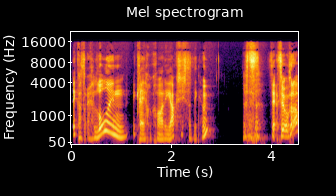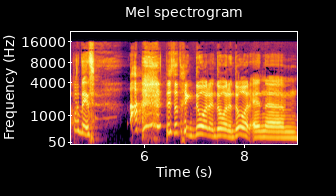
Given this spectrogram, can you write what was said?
ik had er echt lol in. Ik kreeg ook gewoon reacties. Dat ik, huh? Dat is echt heel grappig dit. dus dat ging door en door en door. En ehm,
